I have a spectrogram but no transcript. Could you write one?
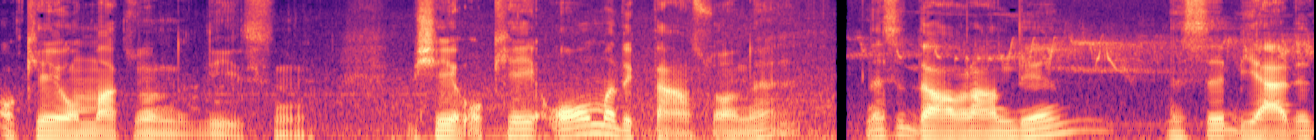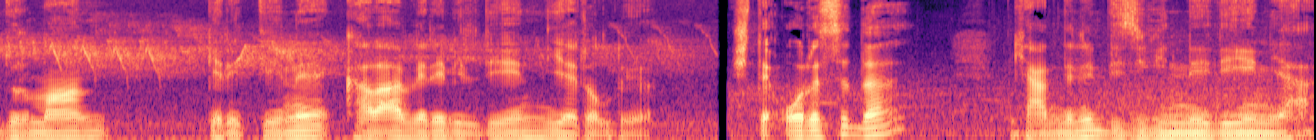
okey olmak zorunda değilsin. Bir şeye okey olmadıktan sonra nasıl davrandığın, nasıl bir yerde durman gerektiğine karar verebildiğin yer oluyor. İşte orası da kendini dizginlediğin yer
